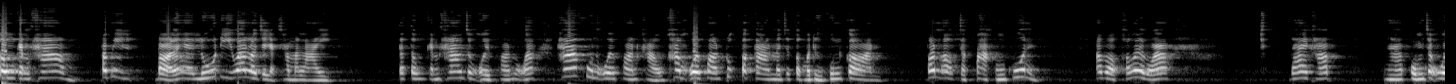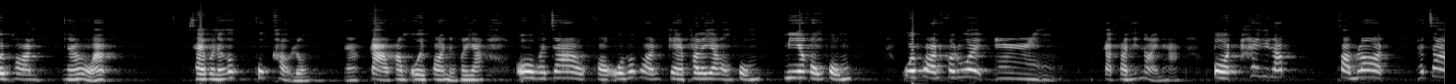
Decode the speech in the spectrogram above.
ตรงกันข้ามพระมีบอกแล้วไงรู้ดีว่าเราจะอยากทำอะไร แต่ตรงกันข้ามจงอวยพรบอกว่า ถ้าคุณอวยพรเขาคำอวยพรทุกประการมันจะตกมาถึงคุณก่อนเพราะมันออกจากปากของคุณเขาบอกเขาเลยบอกว่า ได้ครับนะผมจะอวยพรนะบอกว่าชายคนนั้นก็คุกเข่าลง นะกล่าวคำอวยพรถึงภรรยา โอ้พระเจ้า ขออวยพระพรแก่ภรรยาของผม เมียของผม อวยพรเขาด้วย อืมกัดฟันนิดหน่อยนะคะโปรดให้ได้รับความรอดพระเจ้า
